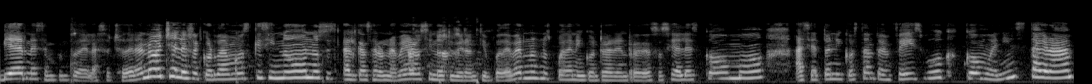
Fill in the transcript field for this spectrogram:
viernes en punto de las 8 de la noche. Les recordamos que si no nos alcanzaron a ver o si no tuvieron tiempo de vernos, nos pueden encontrar en redes sociales como Asiatónicos, tanto en Facebook como en Instagram.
